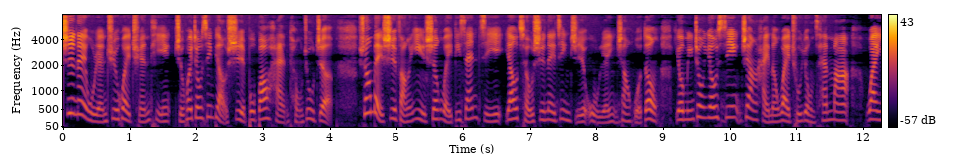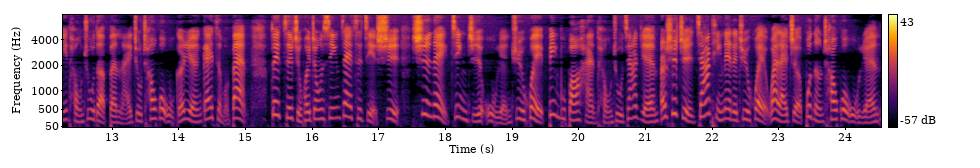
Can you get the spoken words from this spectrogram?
室内五人聚会全停，指挥中心表示不包含同住者。双北市防疫升为第三级，要求室内禁止五人以上活动。有民众忧心，这样还能外出用餐吗？万一同住的本来就超过五个人，该怎么办？对此，指挥中心再次解释，室内禁止五人聚会，并不包含同住家人，而是指家庭内的聚会，外来者不能超过五人。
